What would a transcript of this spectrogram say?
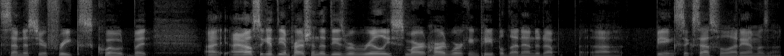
"send us your freaks" quote, but I, I also get the impression that these were really smart, hardworking people that ended up uh, being successful at Amazon.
